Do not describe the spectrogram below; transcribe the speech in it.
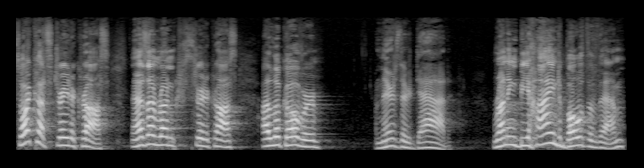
So I cut straight across. And as I'm running straight across, I look over, and there's their dad running behind both of them.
